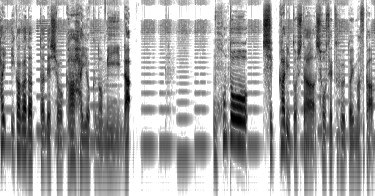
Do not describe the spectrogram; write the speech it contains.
はいいかがだったでしょうか？廃屋のミイラ。もう本当しっかりとした小説風といいますか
